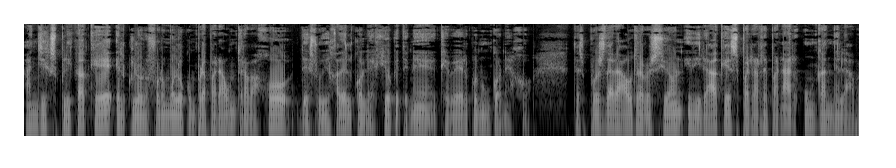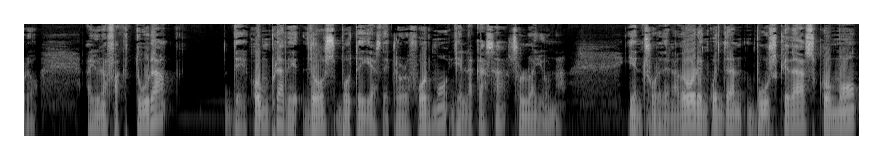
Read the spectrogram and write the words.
Angie explica que el cloroformo lo compra para un trabajo de su hija del colegio que tiene que ver con un conejo. Después dará otra versión y dirá que es para reparar un candelabro. Hay una factura de compra de dos botellas de cloroformo y en la casa solo hay una. Y en su ordenador encuentran búsquedas como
